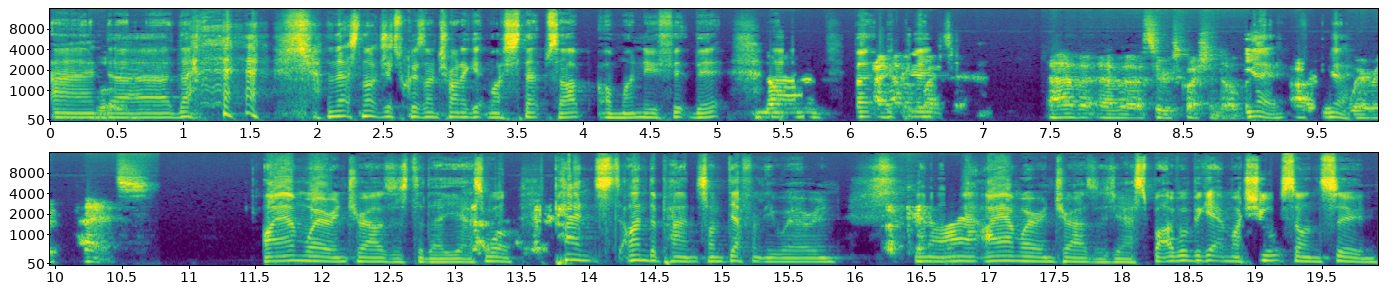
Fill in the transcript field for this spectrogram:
And uh, that, and that's not just because I'm trying to get my steps up on my new Fitbit. No, um, but I have because, a question. I have a, I have a serious question though. Yeah, are you yeah. wearing pants? I am wearing trousers today. Yes, well, pants, underpants. I'm definitely wearing. Okay. And I, I am wearing trousers. Yes, but I will be getting my shorts on soon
